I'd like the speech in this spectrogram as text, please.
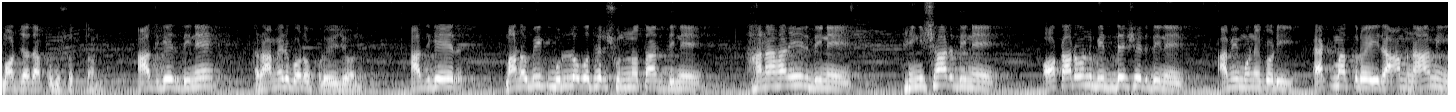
মর্যাদা পুরুষোত্তম। আজকের দিনে রামের বড় প্রয়োজন। আজকের মানবিক মূল্যবোধের শূন্যতার দিনে, হানাহানির দিনে হিংসার দিনে, অকারণ বিদ্বেষের দিনে, আমি মনে করি একমাত্র এই রাম নামই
